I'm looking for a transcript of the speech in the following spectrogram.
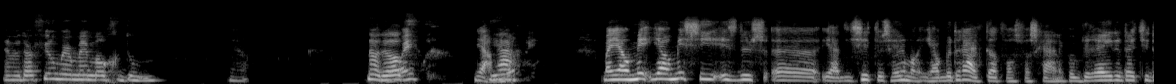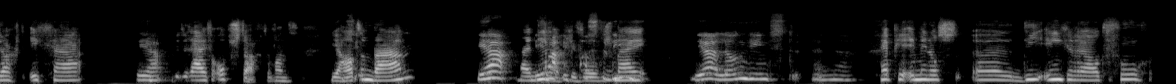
En we daar veel meer mee mogen doen. Ja. Nou, dat. Mooi. Ja, ja. Mooi. Maar jouw, jouw missie is dus, uh, ja, die zit dus helemaal in jouw bedrijf. Dat was waarschijnlijk ook de reden dat je dacht, ik ga ja. het bedrijf opstarten. Want je had een baan. Ja. Maar die ja, heb je volgens mij... Ja, loondienst. En, uh... Heb je inmiddels uh, die ingeruild voor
